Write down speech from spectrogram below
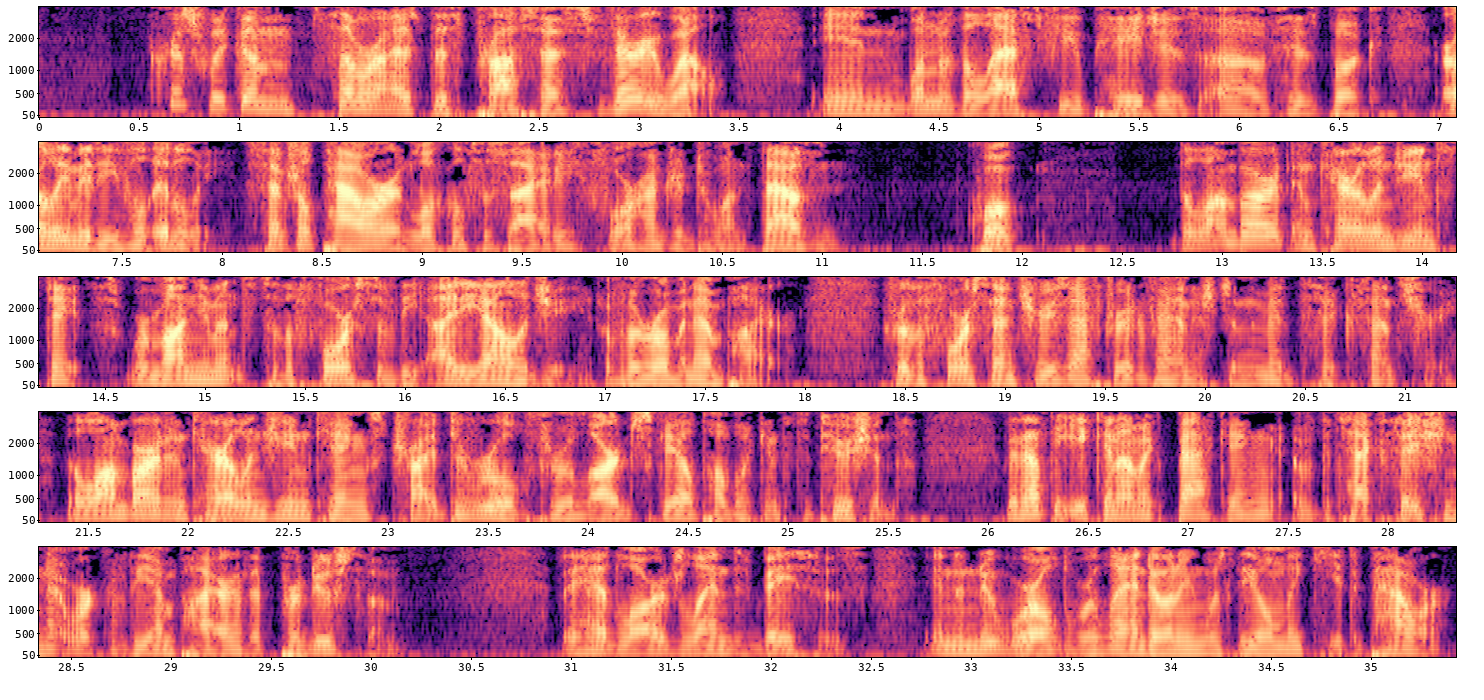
Chris Wickham summarized this process very well in one of the last few pages of his book, Early Medieval Italy, Central Power and Local Society, 400 to 1000. Quote, the Lombard and Carolingian states were monuments to the force of the ideology of the Roman Empire, for the four centuries after it vanished in the mid-6th century. The Lombard and Carolingian kings tried to rule through large-scale public institutions, without the economic backing of the taxation network of the empire that produced them. They had large landed bases, in a new world where landowning was the only key to power.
